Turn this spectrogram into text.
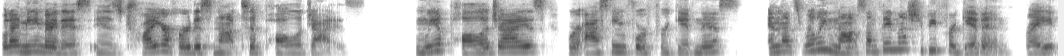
What I mean by this is try your hardest not to apologize. When we apologize, we're asking for forgiveness, and that's really not something that should be forgiven, right?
